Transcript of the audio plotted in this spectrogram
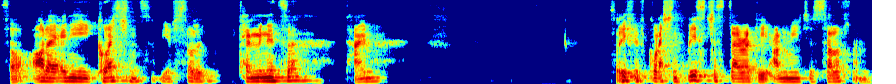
So are there any questions? We have sort of 10 minutes uh, time. So if you have questions, please just directly unmute yourself and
